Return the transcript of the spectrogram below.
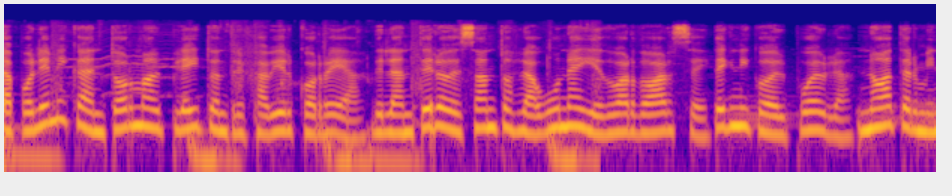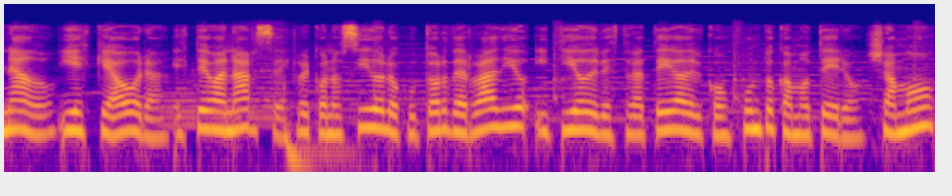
La polémica en torno al pleito entre Javier Correa, delantero de Santos Laguna y Eduardo Arce, técnico del Puebla, no ha terminado y es que ahora Esteban Arce, reconocido locutor de radio y tío del estratega del conjunto camotero, llamó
